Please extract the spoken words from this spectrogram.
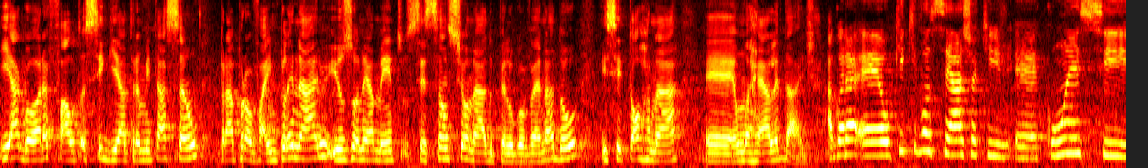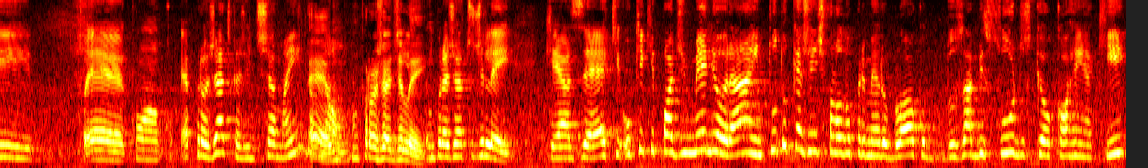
e agora falta seguir a tramitação para aprovar em plenário e o zoneamento ser sancionado pelo governador e se tornar é, uma realidade. Agora, é, o que, que você acha que é, com esse é, com, é projeto que a gente chama ainda? É, um, um, projeto de lei. Um projeto de lei que é a ZEC, o que, que pode melhorar em tudo que a gente falou no primeiro bloco, dos absurdos que ocorrem aqui,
